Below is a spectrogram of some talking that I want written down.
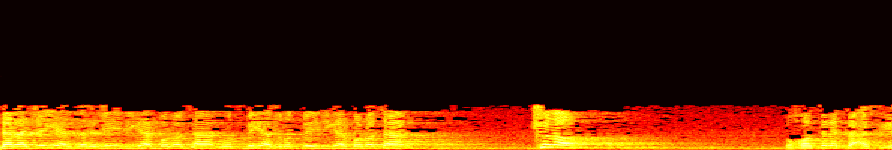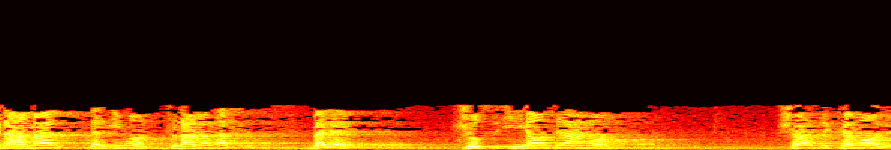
درجه ای از درجه دیگر بالاتر رتبه از رتبه دیگر بالاتر. چرا؟ به خاطر تأثیر عمل در ایمان. چون عمل اصله بله جزئیات اعمال شرط کماله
